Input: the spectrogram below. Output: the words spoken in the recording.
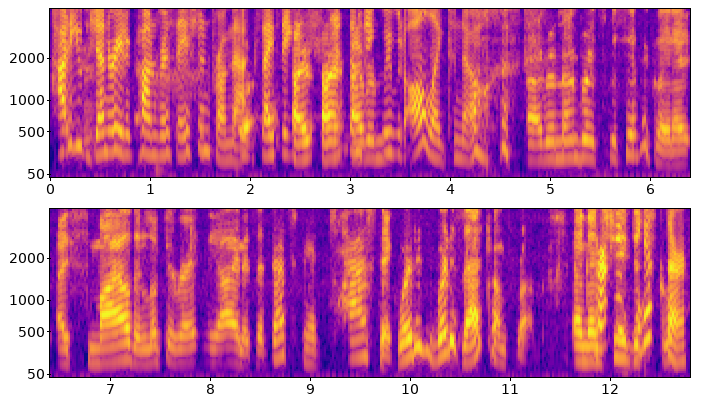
how do you generate a conversation from that? Because I think I, I, that's something rem- we would all like to know. I remember it specifically, and I, I smiled and looked her right in the eye, and I said, "That's fantastic. Where did, where does that come from?" And then she described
